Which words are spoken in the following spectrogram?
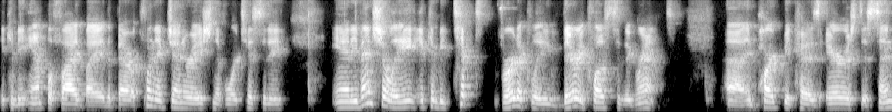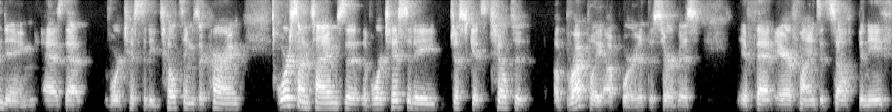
It can be amplified by the baroclinic generation of vorticity. And eventually it can be tipped vertically very close to the ground, uh, in part because air is descending as that vorticity tilting is occurring, or sometimes the, the vorticity just gets tilted abruptly upward at the surface if that air finds itself beneath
